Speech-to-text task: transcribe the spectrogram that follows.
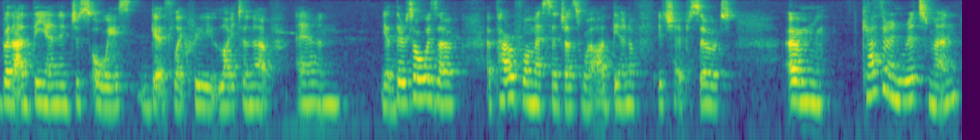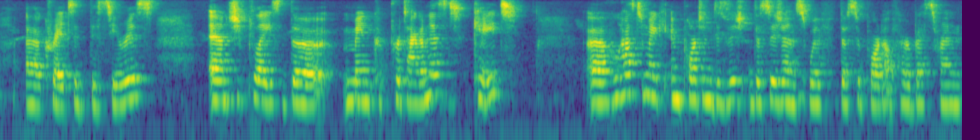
but at the end it just always gets like really lightened up. And yeah there's always a, a powerful message as well at the end of each episode. Um, Catherine Reitman uh, created this series and she plays the main protagonist Kate uh, who has to make important deci- decisions with the support of her best friend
